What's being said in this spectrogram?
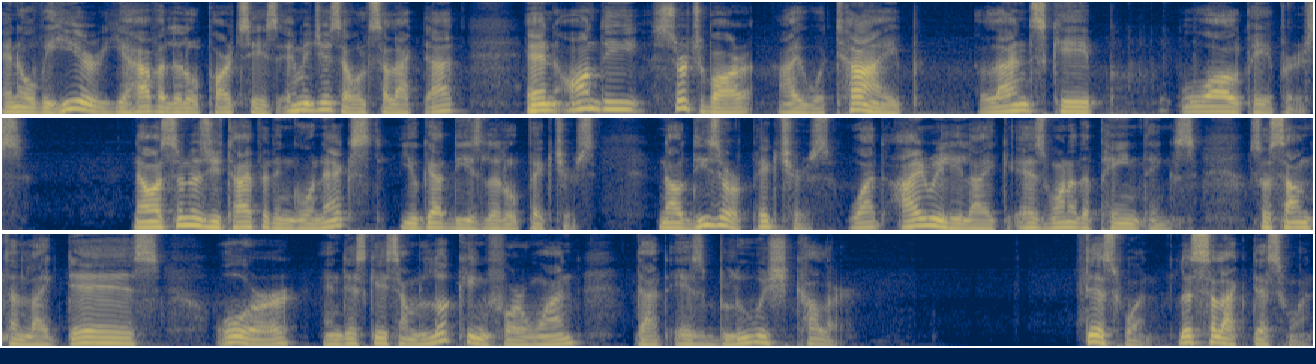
And over here, you have a little part says images. I will select that. And on the search bar, I will type landscape wallpapers. Now, as soon as you type it and go next, you get these little pictures. Now, these are pictures. What I really like is one of the paintings. So something like this, or in this case, I'm looking for one that is bluish color. This one, let's select this one.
